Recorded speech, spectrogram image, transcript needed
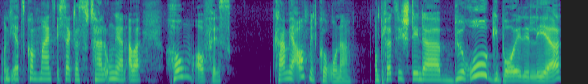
Und jetzt kommt meins, ich sage das total ungern, aber Homeoffice kam ja auch mit Corona. Und plötzlich stehen da Bürogebäude leer.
